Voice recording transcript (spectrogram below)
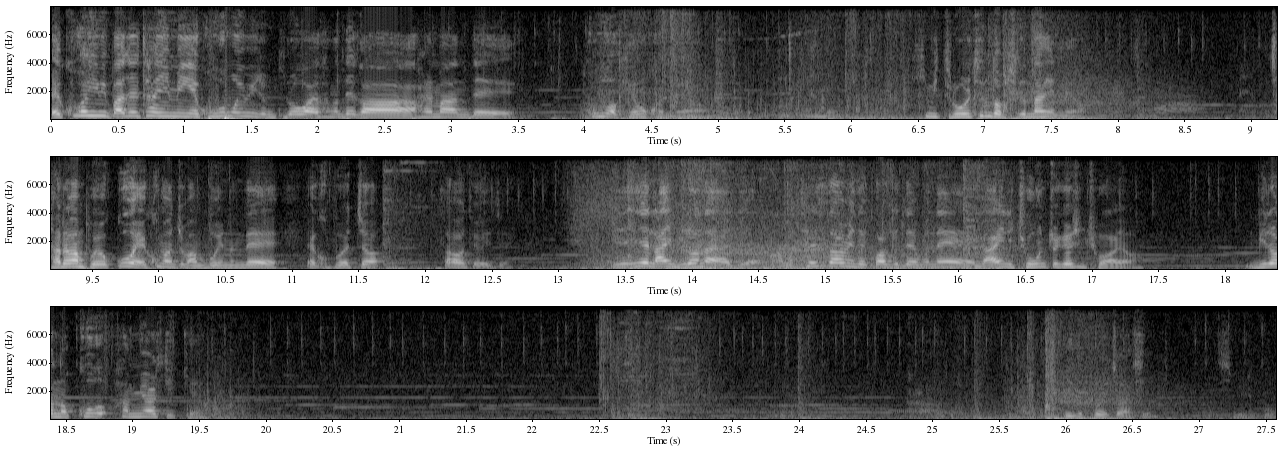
에코가 힘이 빠질 타이밍에 코구모 힘이 좀 들어와야 상대가 할만한데 코구모가 개목컸네요. 힘이 들어올 틈도 없이 끝나겠네요. 자르만 보였고 에코만 좀 안 보이는데 에코 보였죠? 싸워도 돼요 이제. 이제, 이제 라인 밀어놔야 돼요. 아마 텔 싸움이 될 것 같기 때문에 라인이 좋은 쪽이 훨씬 좋아요. 밀어넣고 합류할 수 있게. 미드 보였죠 다시? 다시 밀고.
